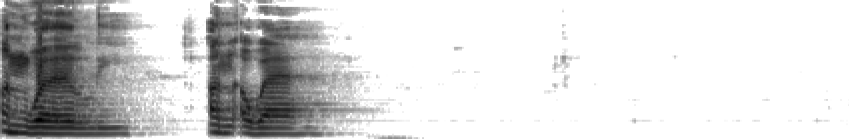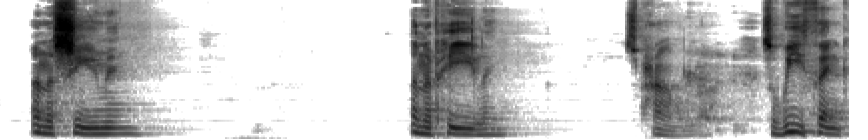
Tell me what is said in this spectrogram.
unworldly, unaware, unassuming unappealing. SubhanAllah. So we think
